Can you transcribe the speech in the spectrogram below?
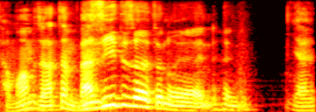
Tamam zaten ben Diziydi zaten o yani. Hani. yani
